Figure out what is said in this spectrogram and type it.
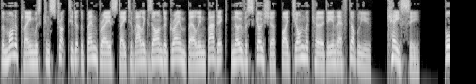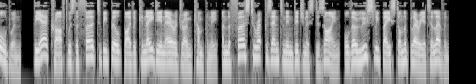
The monoplane was constructed at the Beinn Bhreagh estate of Alexander Graham Bell in Baddeck, Nova Scotia, by John McCurdy and F. W. Casey Baldwin. The aircraft was the third to be built by the Canadian Aerodrome Company, and the first to represent an indigenous design, although loosely based on the Blériot 11.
